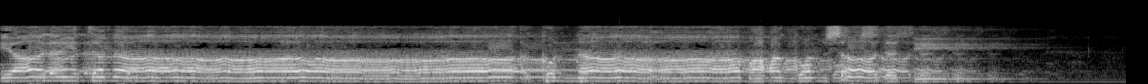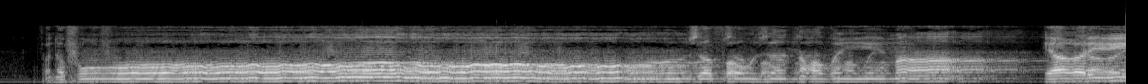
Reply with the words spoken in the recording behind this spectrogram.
يا ليتنا كنا معكم سادتي. فنفوز فوزا عظيما. يا غريب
